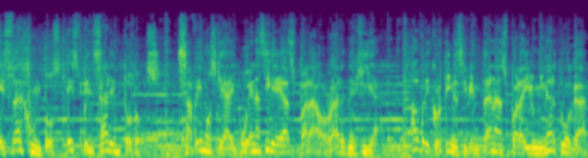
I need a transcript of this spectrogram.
Estar juntos es pensar en todos. Sabemos que hay buenas ideas para ahorrar energía. Abre cortinas y ventanas para iluminar tu hogar.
